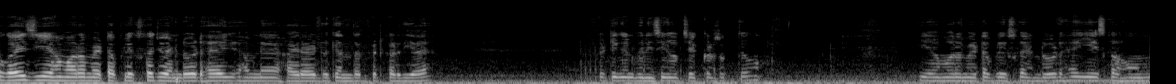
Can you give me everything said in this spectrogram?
तो गाइज़ ये हमारा मेटाफ्लिक्स का जो एंड्रॉयड है हमने हाई राइडर के अंदर फिट कर दिया है। फिटिंग एंड फिनिशिंग आप चेक कर सकते हो। ये हमारा मेटाफ्लिक्स का एंड्रॉयड है, ये इसका होम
